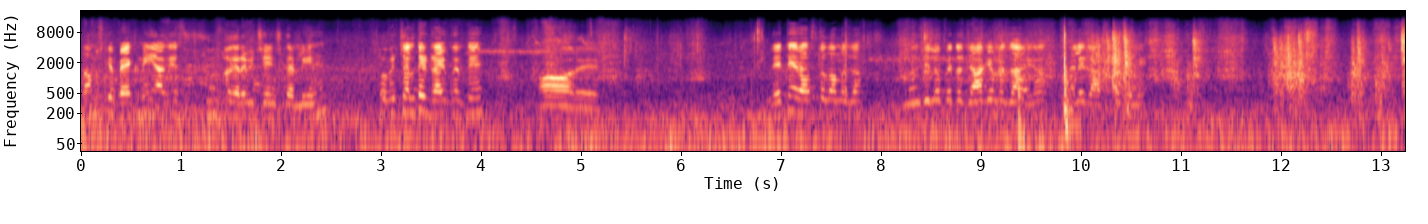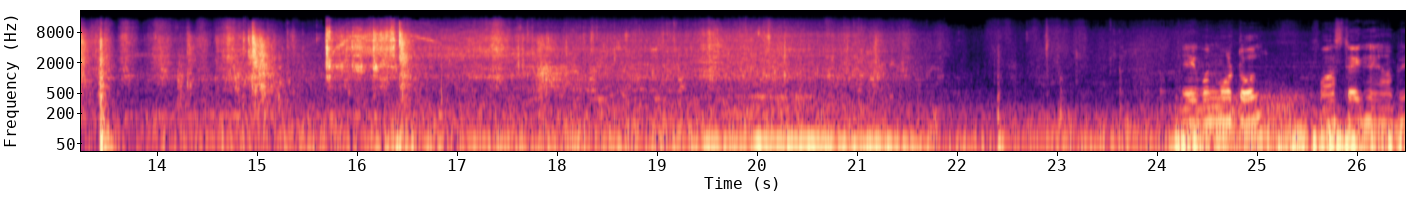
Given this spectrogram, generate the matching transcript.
तो हम उसके बैक में ही आगे शूज़ वगैरह भी चेंज कर लिए हैं। तो फिर चलते ड्राइव करते हैं और लेते हैं रास्तों का मज़ा। मंजिलों पे तो जाके मज़ा आएगा, पहले रास्ते चले मोर टोल फास्ट टैग है यहाँ पे।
